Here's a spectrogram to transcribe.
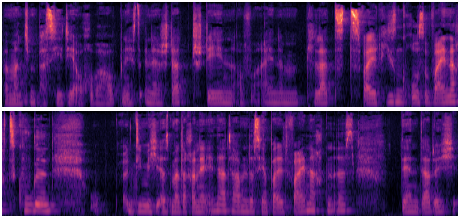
bei manchen passiert hier auch überhaupt nichts. In der Stadt stehen auf einem Platz zwei riesengroße Weihnachtskugeln, die mich erstmal daran erinnert haben, dass ja bald Weihnachten ist. Denn dadurch,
